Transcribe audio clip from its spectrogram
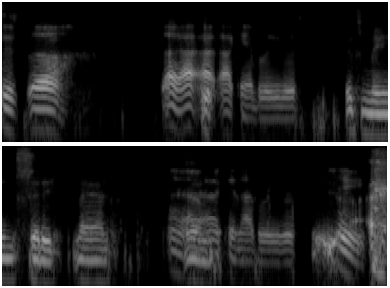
is uh I, I I can't believe this. It's meme city, man. I, um, I cannot believe this. Yeah.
